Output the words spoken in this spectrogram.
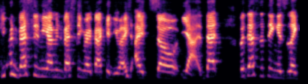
you invest in me, I'm investing right back in you. I, I so yeah, that. But that's the thing is like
